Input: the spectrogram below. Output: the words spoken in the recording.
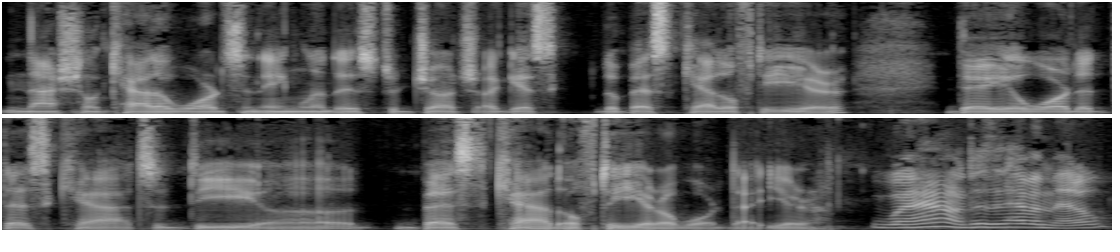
national cat awards in England is to judge, I guess, the best cat of the year. They awarded this cat the uh, best cat of the year award that year. Wow. Does it have a medal?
